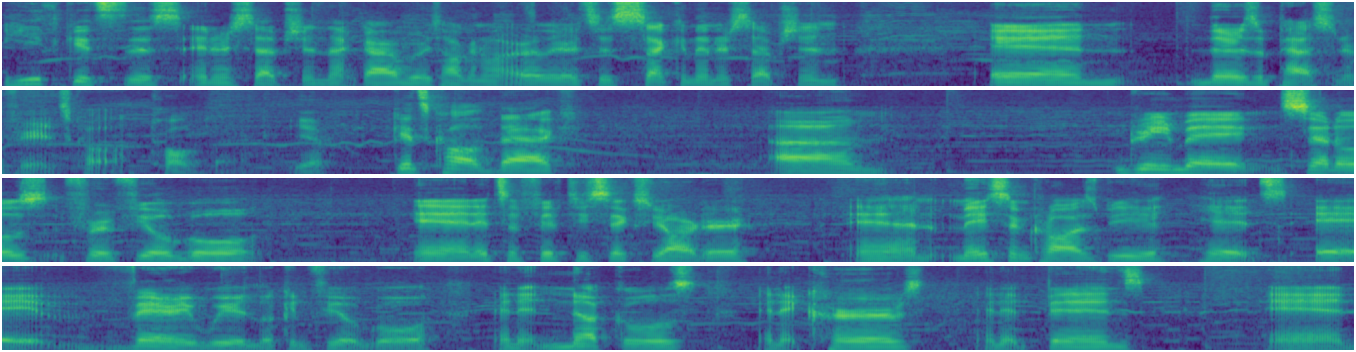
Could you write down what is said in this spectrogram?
Heath gets this interception. That guy we were talking about earlier. It's his second interception, and there's a pass interference call. Called back. Yep. Gets called back. Um, Green Bay settles for a field goal, and it's a 56 yarder. And Mason Crosby hits a very weird looking field goal, and it knuckles, and it curves, and it bends, and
